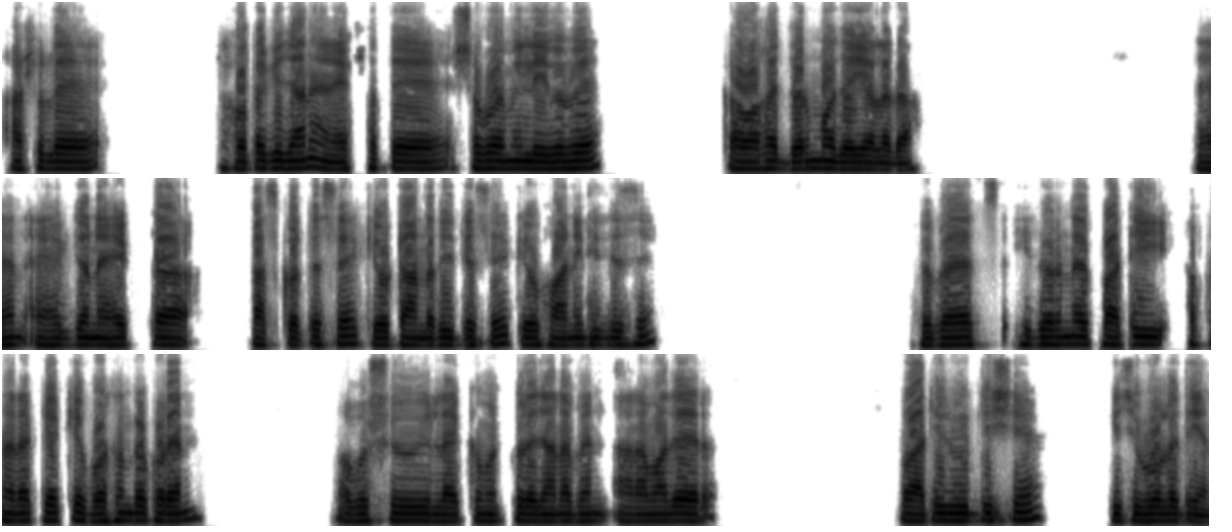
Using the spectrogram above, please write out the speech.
আসলে কথা কি জানেন? একসাথে সবাই মিলে এইভাবে খাওয়া খাদ্যর মজাই আলাদা। দেখেন একজন এক একটা কাজ করতেছে, কেউ ঠান্ডা দিতেছে, কেউ পানি দিতেছে। এই ধরনের পার্টি আপনারা কে কে পছন্দ করেন? অবশ্যই লাইক কমেন্ট করে জানাবেন। আর আমাদের পার্টির উদ্দেশ্যে কিছু বলে দিন।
